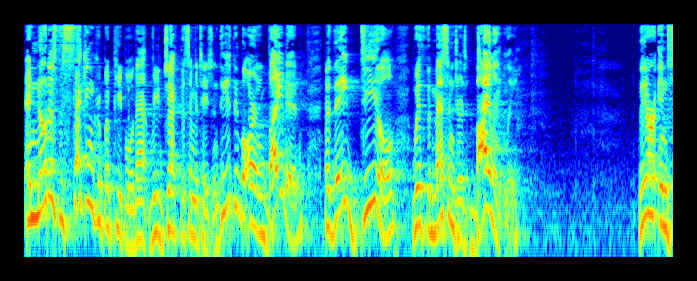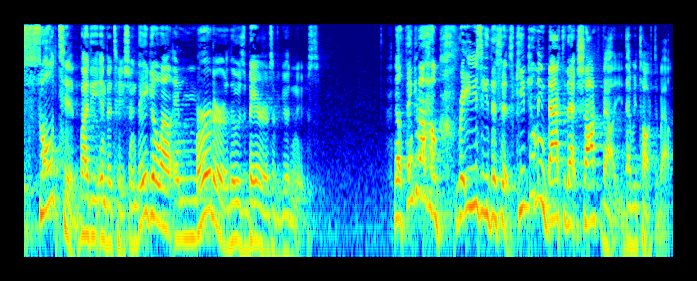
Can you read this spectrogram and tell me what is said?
And notice the second group of people that reject this invitation. These people are invited, but they deal with the messengers violently. They are insulted by the invitation. They go out and murder those bearers of good news. Now, think about how crazy this is. Keep coming back to that shock value that we talked about.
